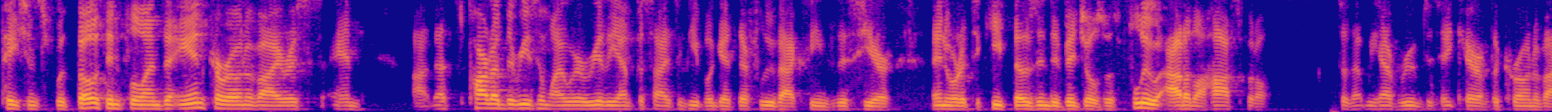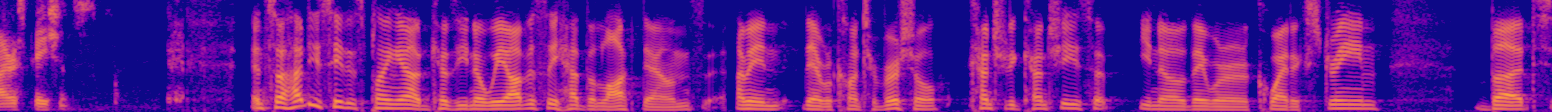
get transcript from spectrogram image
patients with both influenza and coronavirus. And uh, that's part of the reason why we're really emphasizing people get their flu vaccines this year in order to keep those individuals with flu out of the hospital so that we have room to take care of the coronavirus patients. And so, how do you see this playing out? Because, you know, we obviously had the lockdowns. I mean, they were controversial. Country to country, so, you know, they were quite extreme. But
